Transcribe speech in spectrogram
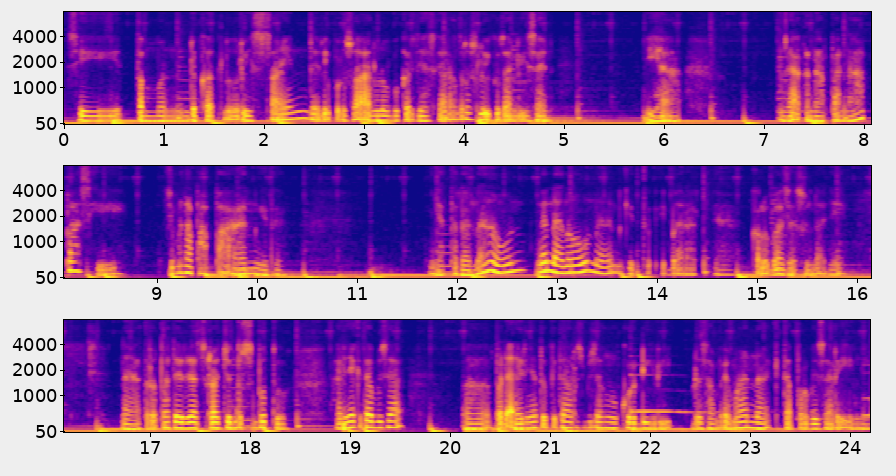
si temen dekat lu resign dari perusahaan lu bekerja sekarang terus lu ikutan resign. Iya nggak kenapa-napa sih. Cuma apa-apaan gitu. Nyata naon ngenanaunan gitu ibaratnya. Kalau bahasa Sundanya nah terlepas dari racun tersebut tuh akhirnya kita bisa uh, pada akhirnya tuh kita harus bisa mengukur diri udah sampai mana kita progres hari ini.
